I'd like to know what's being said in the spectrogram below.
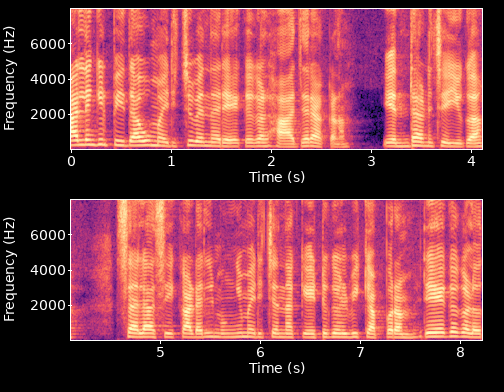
അല്ലെങ്കിൽ പിതാവ് മരിച്ചുവെന്ന രേഖകൾ ഹാജരാക്കണം. എന്താണ് ചെയ്യുക? സലാസി കടലിൽ മുങ്ങി മരിച്ചെന്ന കേട്ടുകേൾവിക്കപ്പുറം രേഖകളോ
